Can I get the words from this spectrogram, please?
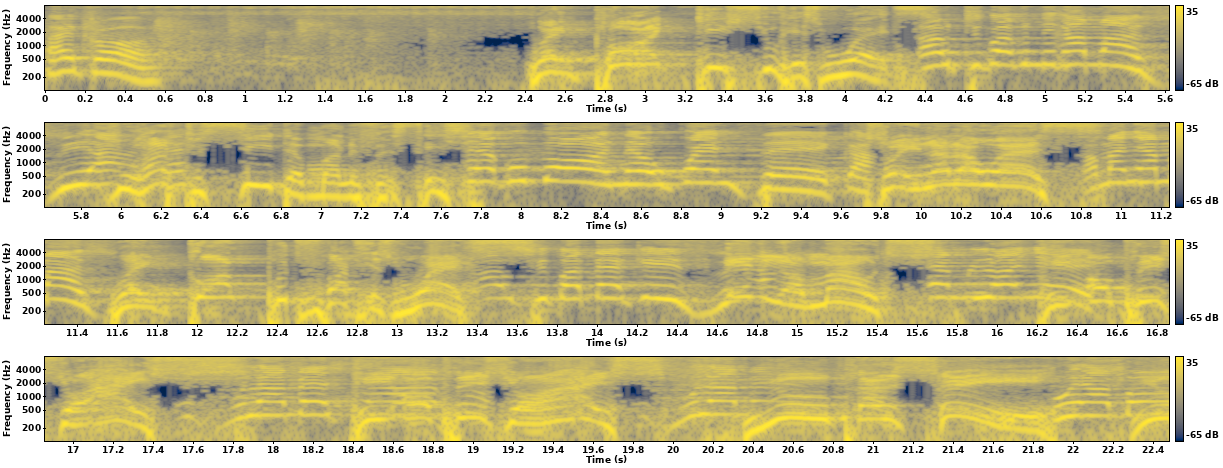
hayi god When God gives you His words, xa uthixo kunika amazwi you have akhe to see the manifestation. sekubone ukwenzeka So, in other words, ngamanye amazwi when God put forth His xa words uthixo ebeka izwi in your mouth, He emlonyeni opens your eyes. vula He amehlo opens your eyes. You can see. You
